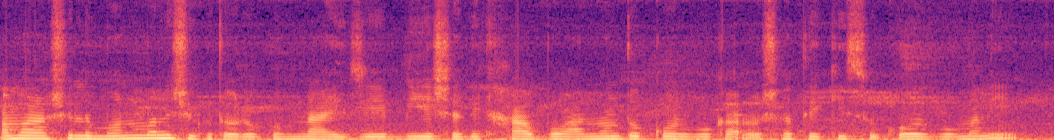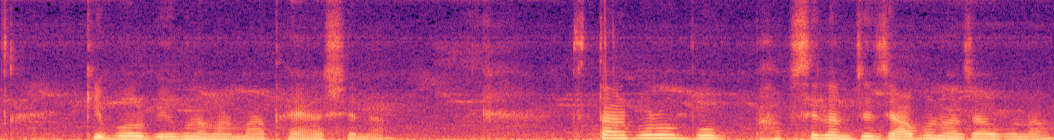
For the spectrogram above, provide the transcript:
আমার আসলে মন মানসিকতা ওরকম নাই যে বিয়ের সাথে খাব, আনন্দ করব, কারোর সাথে কিছু করব মানে কি বলব, এগুলো আমার মাথায় আসে না। তারপরও ভাবছিলাম যে যাব না যাব না।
